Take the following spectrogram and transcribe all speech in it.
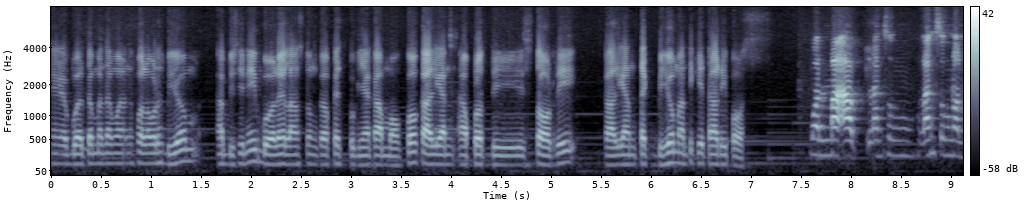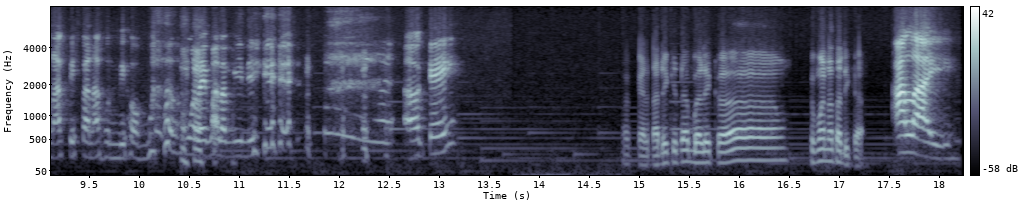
Eh, buat teman-teman followers Biom, abis ini boleh langsung ke Facebooknya Kak Moko, kalian upload di story, kalian tag Biom, nanti kita repost. Mohon maaf, langsung langsung nonaktifkan akun Bihom mulai malam ini. Oke. okay. Oke, tadi kita balik ke ke mana tadi kak? Alay,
